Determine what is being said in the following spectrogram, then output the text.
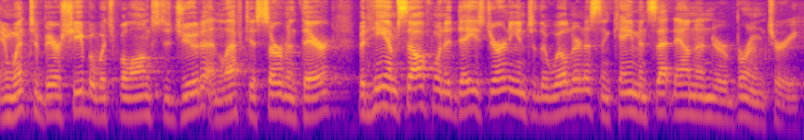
and went to Beersheba, which belongs to Judah, and left his servant there. But he himself went a day's journey into the wilderness and came and sat down under a broom tree.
